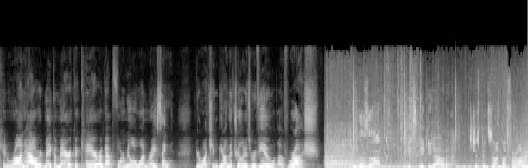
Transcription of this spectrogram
Can Ron Howard make America care about Formula One racing? You're watching Beyond the Trailers review of Rush. Who's that? It's Niki Lauda. He's just been signed by Ferrari.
